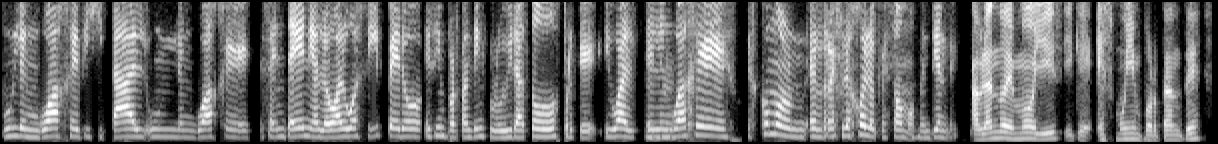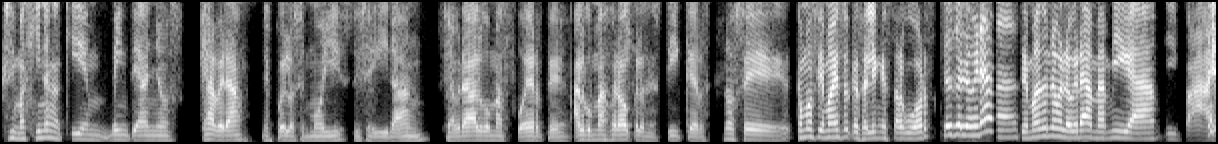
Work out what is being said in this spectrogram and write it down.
un lenguaje digital, un lenguaje centennial o algo así, pero es importante incluir a todos porque igual el lenguaje es, es como el reflejo de lo que somos, ¿me entienden? hablando de emojis y que es muy importante, ¿se imaginan aquí en 20 años qué habrá después de los emojis? Si seguirán, si habrá algo más fuerte, algo más bravo que los stickers, no sé, ¿cómo se llama eso que salía en Star Wars? Los hologramas. Te manda un holograma, amiga, y pa, y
